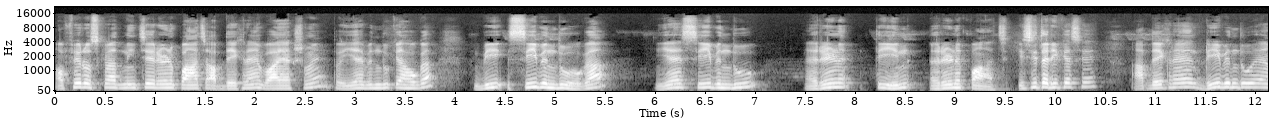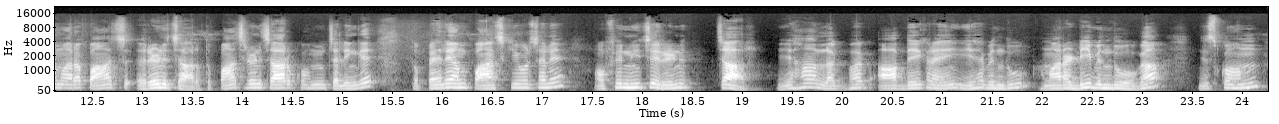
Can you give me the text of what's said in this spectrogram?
और फिर उसके बाद नीचे ऋण पाँच आप देख रहे हैं वाई अक्ष में तो यह बिंदु क्या होगा? बी, सी बिंदु होगा। यह सी बिंदु ऋण तीन, ऋण पाँच। इसी तरीके से आप देख रहे हैं, डी बिंदु है हमारा पाँच, ऋण चार। तो पाँच, ऋण चार को हम चलेंगे। तो पहले हम पाँच की ओर चलें और फिर नीचे ऋण चार। यहाँ लगभग आप देख रहे हैं, यह बिंदु, हमारा डी बिंदु होगा, जिसको हम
